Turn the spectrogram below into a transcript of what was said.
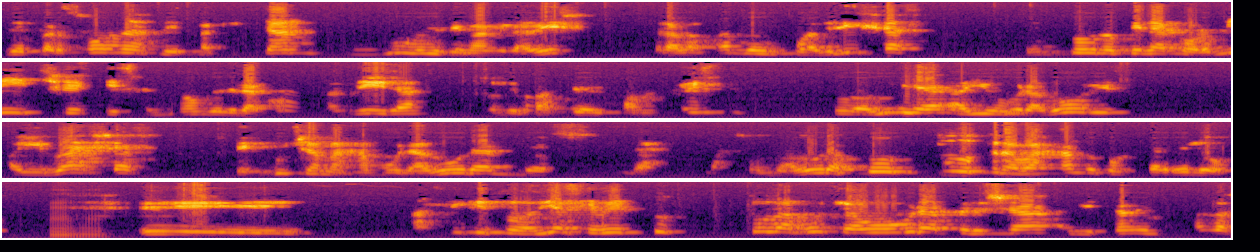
de personas de Pakistán, hindúes de Bangladesh, trabajando en cuadrillas en todo lo que es la corniche, que es el nombre de la costanera, donde va a ser el fanfest. Todavía hay obradores, hay vallas, se escuchan las amoladoras, los, las, soldadoras, todos todo trabajando con este reloj. Eh, así que todavía se ve toda mucha obra, pero ya están empezando a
